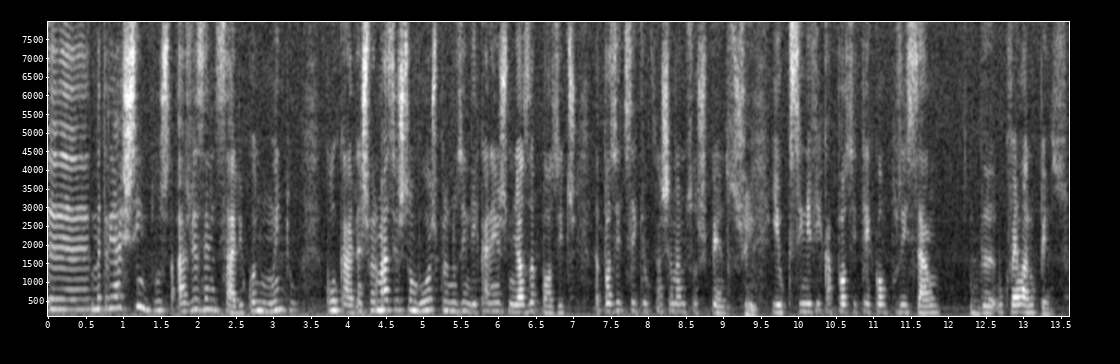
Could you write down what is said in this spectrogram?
uh, materiais simples. Às vezes é necessário, quando muito, colocar. As farmácias são boas para nos indicarem os melhores apósitos. Apósitos é aquilo que nós chamamos de suspensos. Sim. E o que significa apósito é a composição de o que vem lá no penso.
